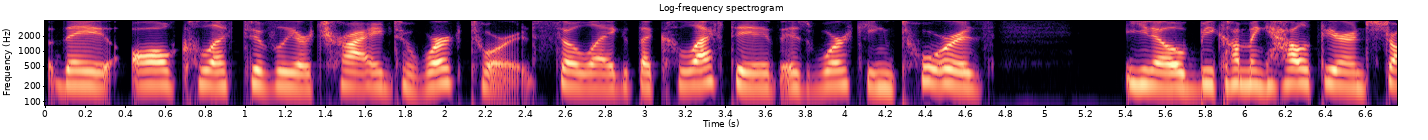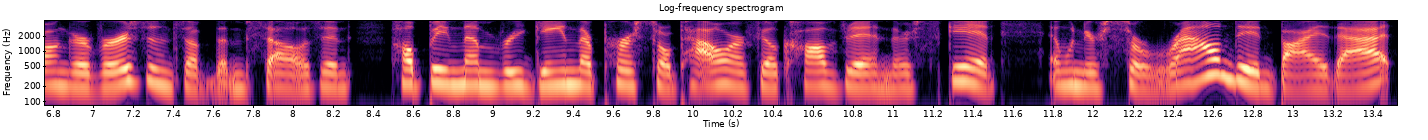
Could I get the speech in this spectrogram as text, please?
they all collectively are trying to work towards. So like the collective is working towards you know, becoming healthier and stronger versions of themselves and helping them regain their personal power and feel confident in their skin. And when you're surrounded by that,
